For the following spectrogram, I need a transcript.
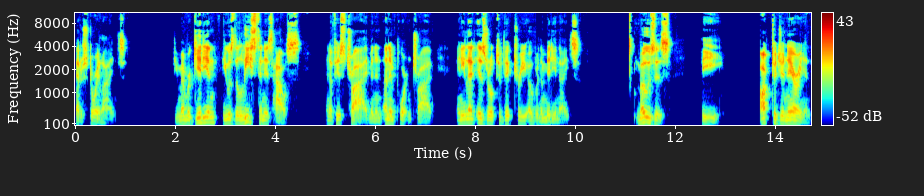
better storylines. If you remember Gideon, he was the least in his house and of his tribe and an unimportant tribe, and he led Israel to victory over the Midianites. Moses, the octogenarian,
